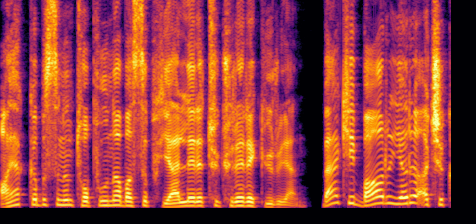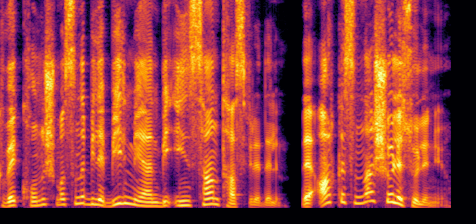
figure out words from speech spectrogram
ayakkabısının topuğuna basıp yerlere tükürerek yürüyen, belki bağrı yarı açık ve konuşmasını bile bilmeyen bir insan tasvir edelim. Ve arkasından şöyle söyleniyor.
